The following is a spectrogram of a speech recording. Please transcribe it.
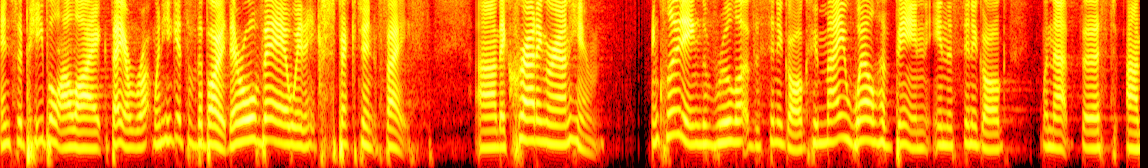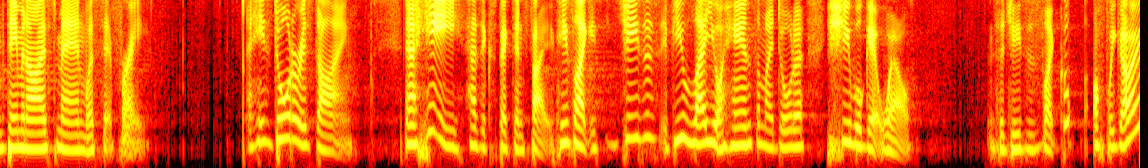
And so people are like, they are, when he gets off the boat, they're all there with expectant faith. Uh, they're crowding around him, including the ruler of the synagogue, who may well have been in the synagogue when that first um, demonized man was set free. And his daughter is dying. Now, he has expectant faith. He's like, Jesus, if you lay your hands on my daughter, she will get well. And so Jesus is like, cool, off we go.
